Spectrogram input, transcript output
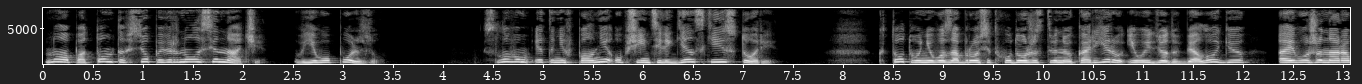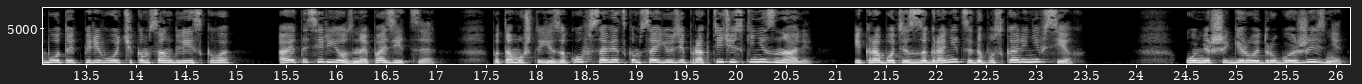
Ну а потом-то все повернулось иначе, в его пользу. Словом, это не вполне общеинтеллигентские истории. Кто-то у него забросит художественную карьеру и уйдет в биологию, а его жена работает переводчиком с английского. А это серьезная позиция, потому что языков в Советском Союзе практически не знали, и к работе с заграницей допускали не всех. Умерший герой другой жизни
